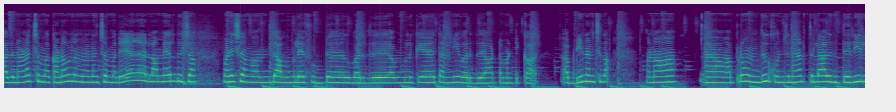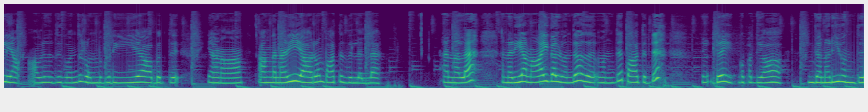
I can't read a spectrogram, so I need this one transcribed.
அது நினச்ச மா கனவுல நினச்ச மாதிரியே எல்லாமே இருந்துச்சான் மனுஷங்க வந்து அவங்களே ஃபுட்டு வருது அவங்களுக்கே தண்ணி வருது ஆட்டோமேட்டிக்காக அப்படின்னு நினச்சிதான். ஆனால் அப்புறம் வந்து கொஞ்ச நேரத்தில் அதுக்கு தெரியலையாம். அவளுக்கு இதுக்கு வந்து ரொம்ப பெரிய ஆபத்து. ஏன்னா அங்கே நிறைய யாரும் பார்த்தது இல்லைல்ல அதனால் நிறையா நாய்கள் வந்து அதை வந்து பார்த்துட்டு டேய் இங்கே பார்த்தியா இந்த நரி வந்து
